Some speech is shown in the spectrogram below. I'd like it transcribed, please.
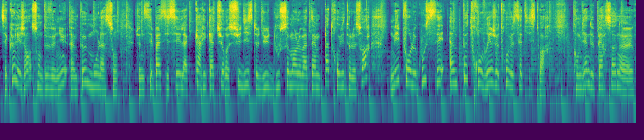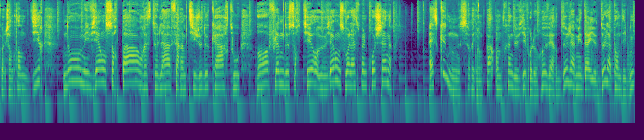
c'est que les gens sont devenus un peu mollassons. Je ne sais pas si c'est la caricature sudiste du doucement le matin, pas trop vite le soir, mais pour le coup c'est un peu trop vrai, je trouve, cette histoire. Combien de personnes euh, j'entends dire non mais viens on sort pas, on reste là à faire un petit jeu de cartes ou oh flemme de sortir, euh, viens on se voit la semaine prochaine. Est-ce que nous ne serions pas en train de vivre le revers de la médaille de la pandémie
